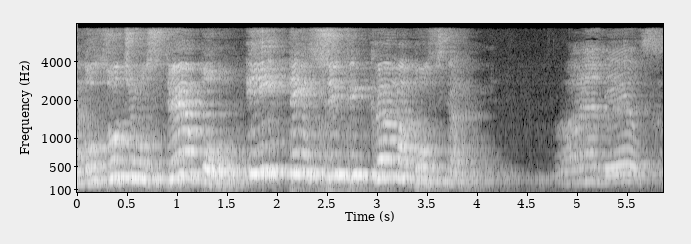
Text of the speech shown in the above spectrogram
nos últimos tempos, intensificamos a busca. Glória a Deus.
